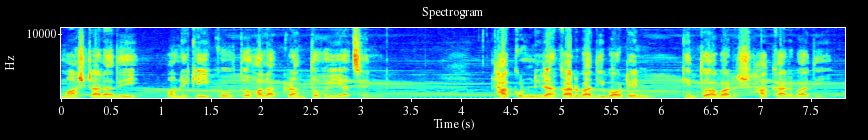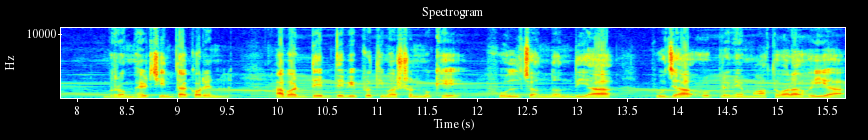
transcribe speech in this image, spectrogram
মাস্টার আদি অনেকেই কৌতূহলাক্রান্ত হইয়াছেন। ঠাকুর নিরাকারবাদী বটেন, কিন্তু আবার সাকারবাদী। ব্রহ্মের চিন্তা করেন, আবার দেবদেবী প্রতিমার সম্মুখে ফুল চন্দন দিয়া পূজা ও প্রেমে মাতোয়ারা হইয়া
